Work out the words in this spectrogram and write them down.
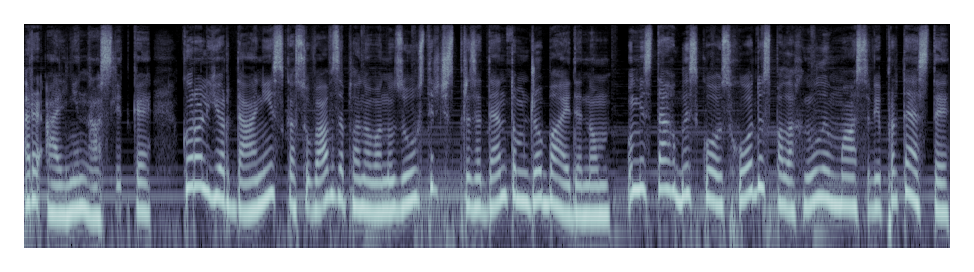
реальні наслідки. Король Йорданії скасував заплановану зустріч з президентом Джо Байденом. У містах близького сходу спалахнули масові протести,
